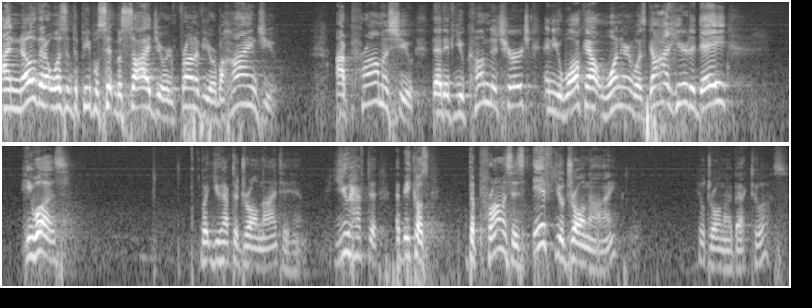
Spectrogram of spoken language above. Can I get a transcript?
I know that it wasn't the people sitting beside you or in front of you or behind you. I promise you that if you come to church and you walk out wondering, was God here today? He was. But you have to draw nigh to him. You have to, because the promise is if you draw nigh, he'll draw nigh back to us.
